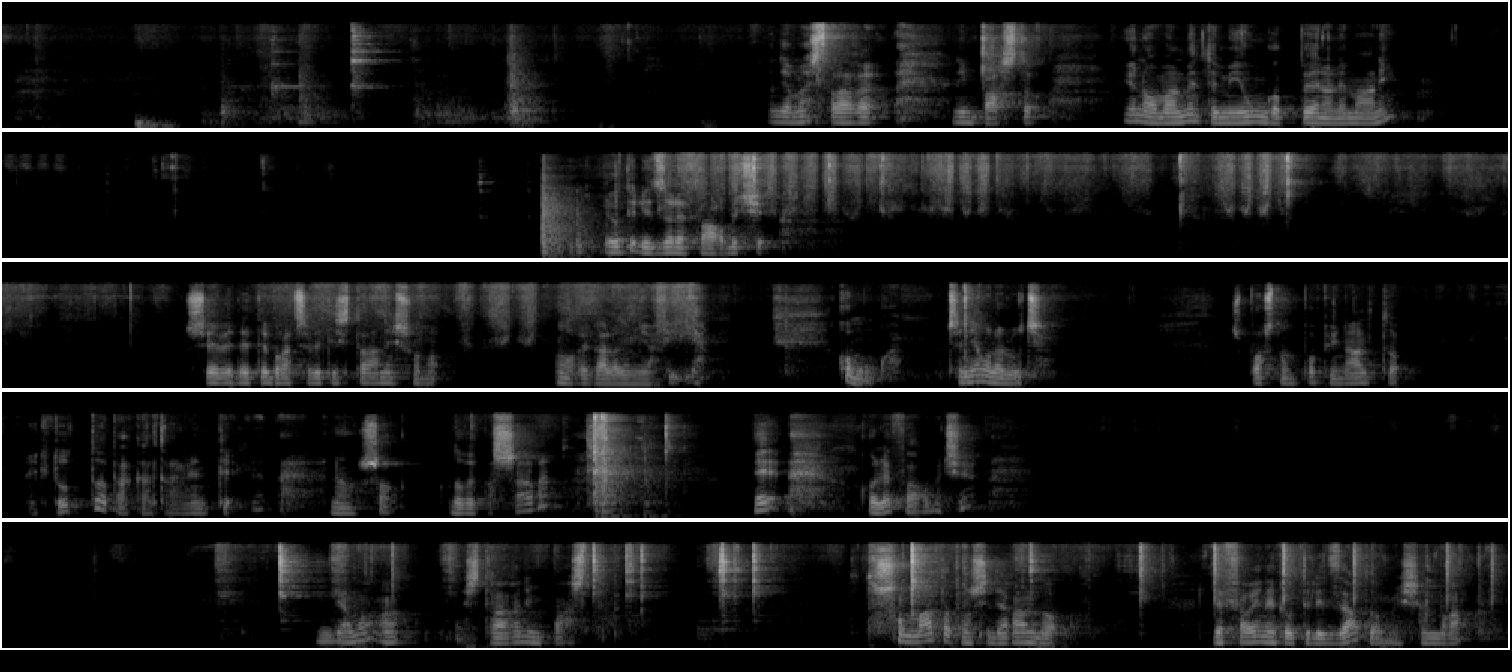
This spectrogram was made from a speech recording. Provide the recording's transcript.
andiamo a estrarre l'impasto. Io normalmente mi ungo appena le mani e utilizzo le forbici Se vedete braccialetti strani sono un regalo di mia figlia. Comunque, accendiamo la luce. Sposto un po' più in alto il tutto perché altrimenti non so dove passare e con le forbici andiamo a estrarre l'impasto tutto sommato considerando le farine che ho utilizzato mi sembra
